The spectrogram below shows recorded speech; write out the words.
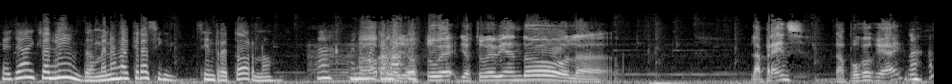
Que ya, ay, qué lindo, menos mal que era sin, sin retorno. Ah, menos No, mal que pero no. yo estuve, yo estuve viendo la, la prensa, tampoco que hay, Ajá.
